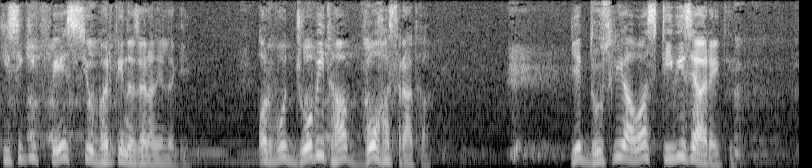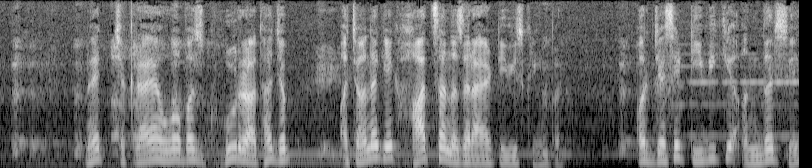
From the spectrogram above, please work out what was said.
किसी की फेस सी उभरती नज़र आने लगी। और वो जो भी था, वो हंस रहा था। ये दूसरी आवाज़ टीवी से आ रही थी। मैं चकराया हुआ बस घूर रहा था जब अचानक एक हादसा नज़र आया टीवी स्क्रीन पर। और जैसे टीवी के अंदर से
